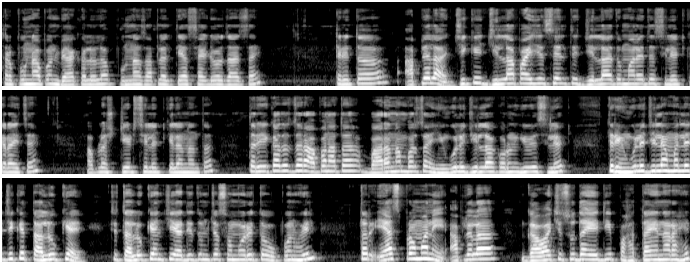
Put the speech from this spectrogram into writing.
तर पुन्हा आपण बॅक आलेलो पुन्हाच आपल्याला त्याच साईडवर जायचं आहे. तर इथं आपल्याला जे काही जिल्हा पाहिजे असेल ते जिल्हा तुम्हाला इथं सिलेक्ट करायचा आहे. आपलं स्टेट सिलेक्ट केल्यानंतर. तर एखादं जर आपण आता बारा नंबरचा हिंगोली जिल्हा करून घेऊया सिलेक्ट. तर हिंगोली जिल्ह्यामधले जे काही तालुके आहे ते तालुक्यांची यादी तुमच्यासमोर इथं ओपन होईल. तर याचप्रमाणे आपल्याला गावाची सुद्धा यादी पाहता येणार आहेत.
